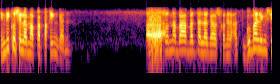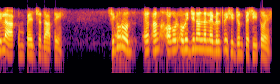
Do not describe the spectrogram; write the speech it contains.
hindi ko sila mapapakinggan. So, nababad talaga sa kanila. At gumaling sila compared sa dati. Siguro, ang, ang original na level 3 si John Pesito eh.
